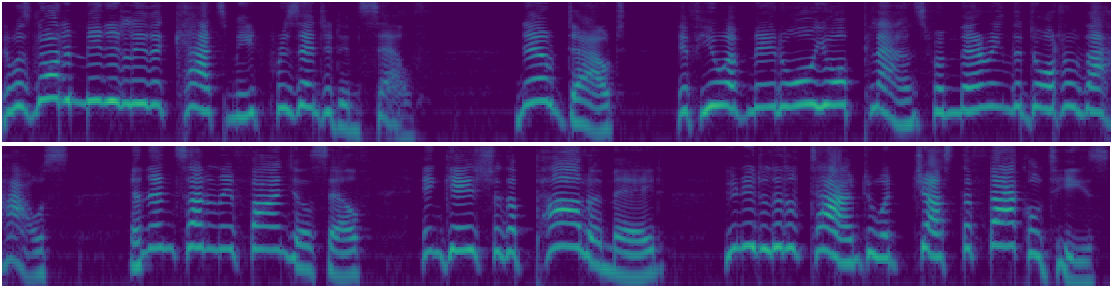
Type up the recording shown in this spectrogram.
It was not immediately that Catsmeat presented himself. No doubt, if you have made all your plans for marrying the daughter of the house, and then suddenly find yourself engaged to the parlour maid, you need a little time to adjust the faculties.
